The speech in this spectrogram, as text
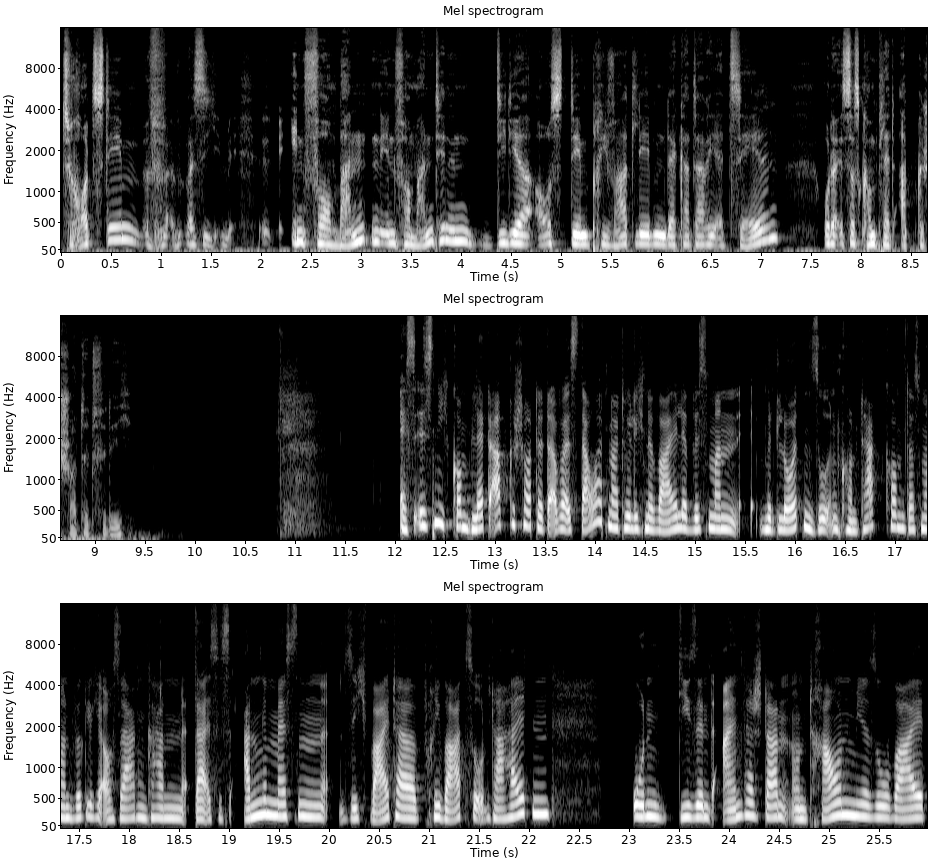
trotzdem, weiß ich, Informanten, Informantinnen, die dir aus dem Privatleben der Katari erzählen? Oder ist das komplett abgeschottet für dich? Es ist nicht komplett abgeschottet, aber es dauert natürlich eine Weile, bis man mit Leuten so in Kontakt kommt, dass man wirklich auch sagen kann, da ist es angemessen, sich weiter privat zu unterhalten. Und die sind einverstanden und trauen mir so weit,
